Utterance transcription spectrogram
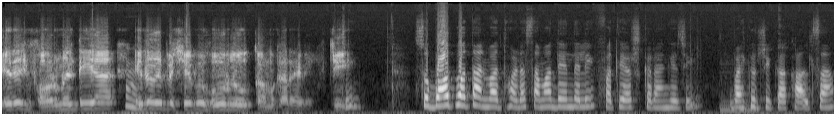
ਇਹਦੇ 'ਚ ਫਾਰਮੈਲਿਟੀ ਆ ਇਹਨਾਂ ਦੇ ਪਿੱਛੇ ਕੋਈ ਹੋਰ ਲੋਕ ਕੰਮ ਕਰ ਰਹੇ ਨੇ। ਜੀ। ਸੋ ਬਹੁਤ ਬਹੁਤ ਧੰਨਵਾਦ ਤੁਹਾਡਾ ਸਮਾਂ ਦੇਣ ਦੇ ਲਈ। ਫਤਿਹ ਅਰਜ਼ ਕਰਾਂਗੇ ਜੀ। ਵਾਹਿਗੁਰੂ ਜੀ ਕਾ ਖਾਲਸਾ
